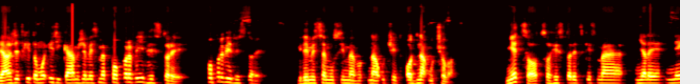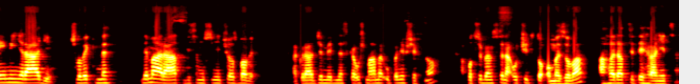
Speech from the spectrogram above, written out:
Já vždycky tomu i říkám, že my jsme poprvé v historii, poprvé v historii, kdy my se musíme naučit odnaučovat. Něco, co historicky jsme měli nejméně rádi. Člověk ne, nemá rád, když se musí něčeho zbavit. Akorát, že my dneska už máme úplně všechno a potřebujeme se naučit to omezovat a hledat si ty hranice.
